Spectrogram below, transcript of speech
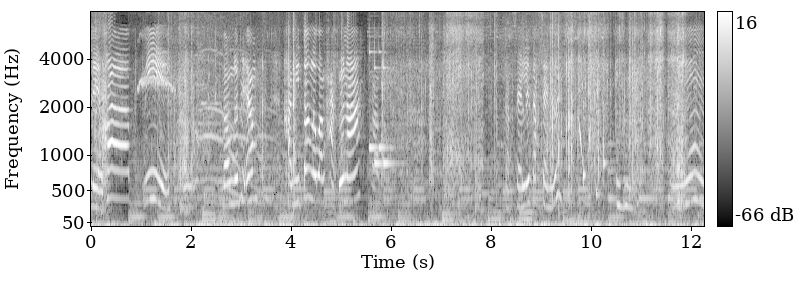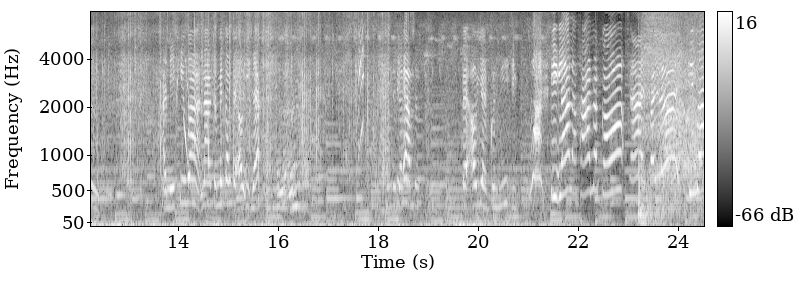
แล้วครับ นี่ ลองเลยพี่แอม คันนี้ต้องระวังหักด้วยนะตักใส่เลยตักใส่เลยอื้อหืออืมอันนี้พี่ว่าน่าจะไม่ต้องไปเอาอีกแล้วพี่แอมไปเอาใหญ่กว่านี้อีก อีกแล้วเหรอคะนักก็ใช่ ไปเลย พี่เมื่อ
